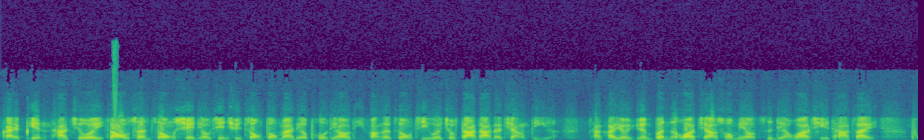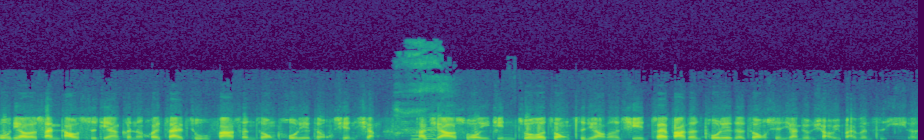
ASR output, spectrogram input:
改变，它就会造成这种血流进去这种动脉瘤破掉的地方的这种机会就大大的降低大概有原本的话，假如说没有治疗的话，其实它在破掉了三到十天，可能会再度发生这种破裂这种现象。那假如说已经做过这种治疗呢，其实再发生破裂的这种现象就小于百分之一了。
